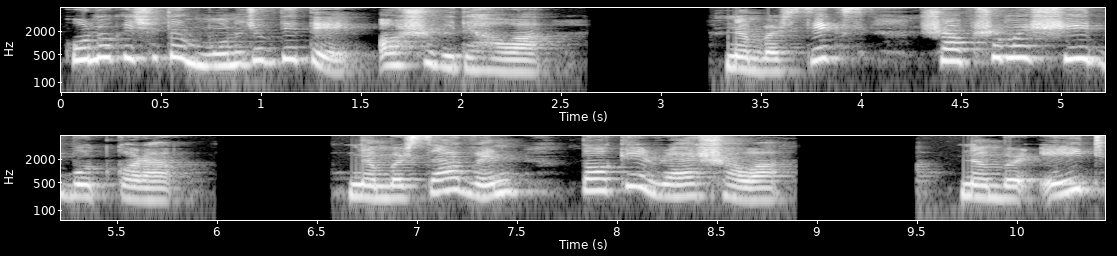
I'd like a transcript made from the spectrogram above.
কোনো কিছুতে মনোযোগ দিতে অসুবিধে হওয়া। নাম্বার সিক্স সবসময় শীত বোধ করা। নাম্বার সেভেন ত্বকে র্যাশ হওয়া। নাম্বার এইট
